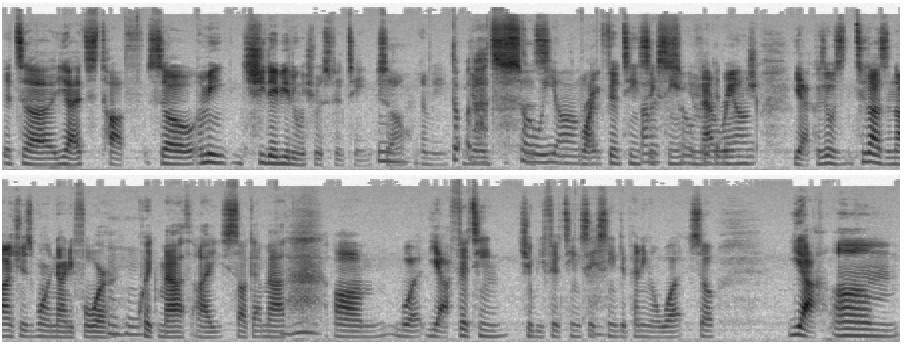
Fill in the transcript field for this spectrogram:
it's uh yeah, it's tough. So I mean, she debuted when she was 15. So I mean, Th- that's it's- so young. right? 15, That is 16 so in that range. young. Yeah, because it was 2009. She was born in 94. Mhm. Quick math. I suck at math. um, what? Yeah, 15. She'll be 15, 16, depending on what. So, yeah. Um,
